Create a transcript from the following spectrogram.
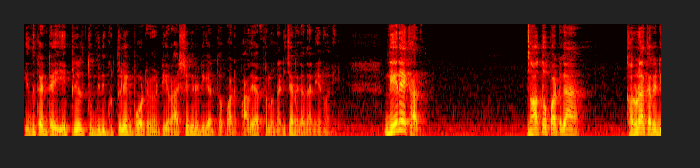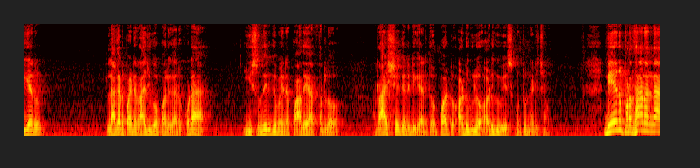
ఎందుకంటే ఏప్రిల్ తొమ్మిది గుర్తులేకపోవటం ఏమిటి? రాజశేఖర రెడ్డి గారితో పాటు పాదయాత్రలో నడిచాను కదా నేను అని. నేనే కాదు నాతో పాటుగా కరుణాకర్ రెడ్డి గారు లగడపాటి రాజగోపాల్ గారు కూడా ఈ సుదీర్ఘమైన పాదయాత్రలో రాజశేఖర రెడ్డి గారితో పాటు అడుగులో అడుగు వేసుకుంటూ నడిచాం. నేను ప్రధానంగా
